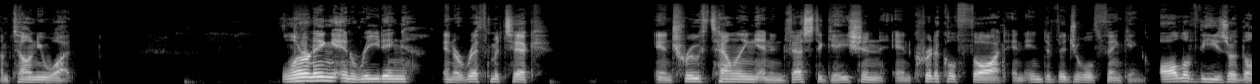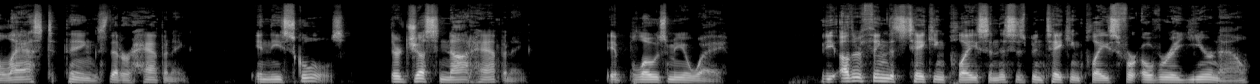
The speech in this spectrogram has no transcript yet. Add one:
I'm telling you what. Learning and reading and arithmetic and truth telling and investigation and critical thought and individual thinking. All of these are the last things that are happening in these schools. They're just not happening. It blows me away. The other thing that's taking place, and this has been taking place for over a year now,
